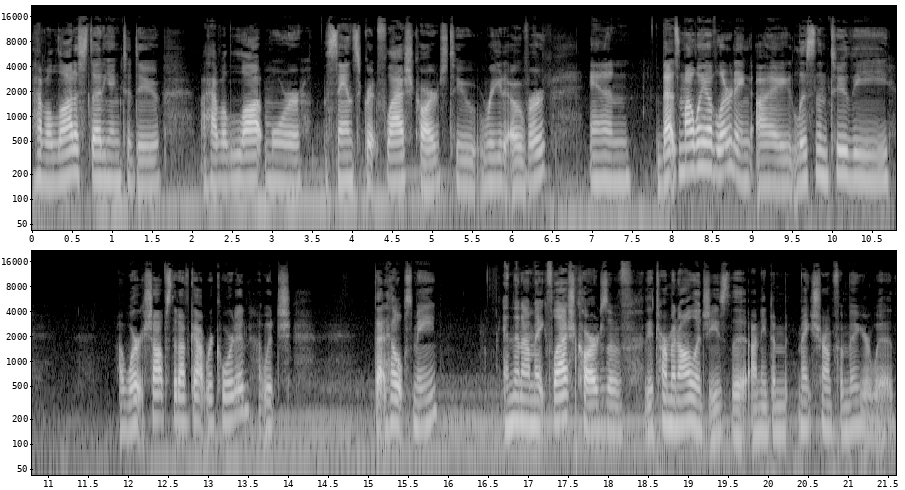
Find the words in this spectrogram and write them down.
I have a lot of studying to do. I have a lot more Sanskrit flashcards to read over, and that's my way of learning. I listen to the uh, workshops that I've got recorded, which that helps me. And then I make flashcards of the terminologies that I need to m- make sure I'm familiar with.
